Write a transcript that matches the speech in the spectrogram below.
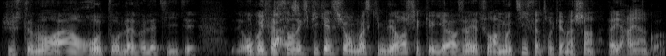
justement à un retour de la volatilité? On peut y faire bah, sans explication. Moi, ce qui me dérange, c'est qu'il y a, il y a toujours un motif, un truc, un machin. Là, il y a rien quoi.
